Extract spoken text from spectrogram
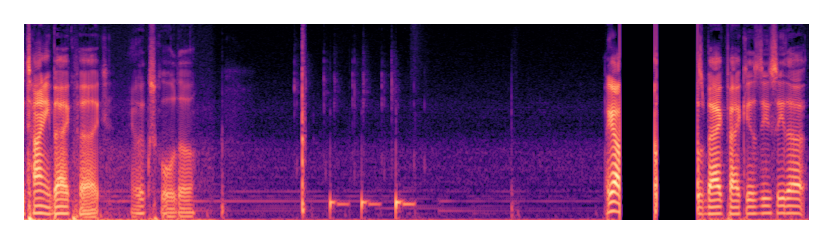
Really tiny backpack. It looks cool though. I got his backpack is. Do you see that?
